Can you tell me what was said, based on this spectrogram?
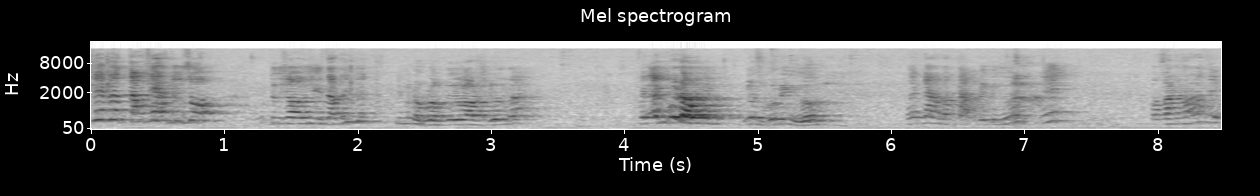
Thế là tao theo tự do. Tự do gì tao biết nhưng mà độc lập tự do là sướng đấy. Vậy ấn vào đầu nhưng phải có định hướng. Thế nào là tạo định hướng. Hết và văn hóa thế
